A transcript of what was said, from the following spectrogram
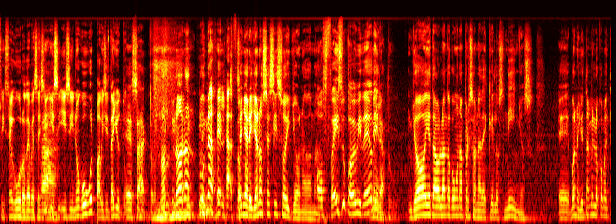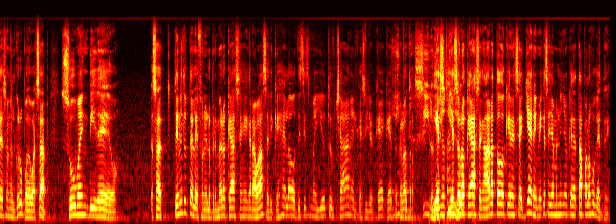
Sí, seguro debe ser. Sí, Ah. Y, si, y si no, Google para visitar YouTube. Exacto. No, no, no. Una de las dos. Señores, yo no sé si soy yo nada más. O Facebook para ver video de Mira, YouTube. Yo hoy estaba hablando con una persona de que los niños, eh, bueno, yo también lo comenté eso en el grupo de WhatsApp, suben video. O sea, tienen tu teléfono y lo primero que hacen es grabarse. De que hello, this is my YouTube channel, que si yo qué, que esto, que lo otro. Sí, los Y, es- y eso es lo que hacen. Ahora todos quieren ser Jeremy, que se llama el niño que destapa los juguetes.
